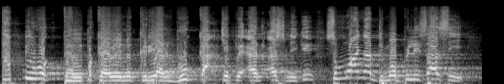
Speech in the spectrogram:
Tapi waktu pegawai negerian buka CPNS niki semuanya dimobilisasi.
